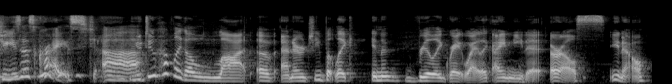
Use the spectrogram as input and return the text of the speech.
Jesus Christ. Uh, You do have like a lot of energy, but like in a really great way. Like I need it, or else, you know.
